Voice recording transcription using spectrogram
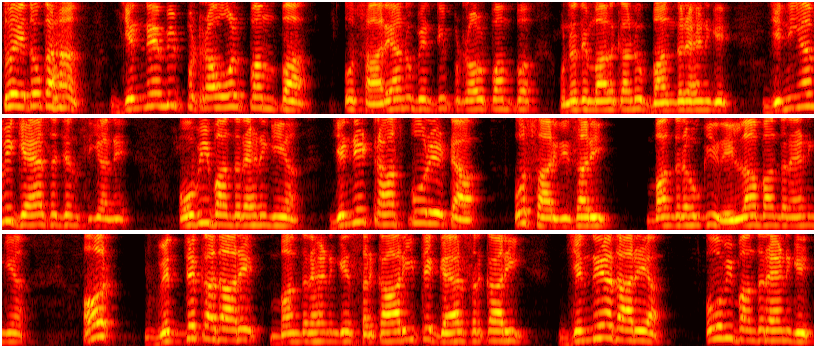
ਤੋ ਇਹ ਤੋਂ ਕਹਾ, ਜਿੰਨੇ ਵੀ ਪੈਟਰੋਲ ਪੰਪ ਆ, ਉਹ ਸਾਰਿਆਂ ਨੂੰ ਬੇਨਤੀ, ਪੈਟਰੋਲ ਪੰਪ ਉਹਨਾਂ ਦੇ ਮਾਲਕਾਂ ਨੂੰ ਬੰਦ ਰਹਿਣਗੇ। ਜਿੰਨੀਆਂ ਵੀ ਗੈਸ ਏਜੰਸੀਆਂ ਨੇ, ਉਹ ਵੀ ਬੰਦ ਰਹਿਣਗੀਆਂ। ਜਿੰਨੀ ਟਰਾਂਸਪੋਰਟ ਆ ਉਹ ਸਾਰੀ ਦੀ ਸਾਰੀ ਬੰਦ ਰਹੂਗੀ, ਰੇਲਾਂ ਬੰਦ ਰਹਿਣਗੀਆਂ ਔਰ ਵਿਦਿਅਕ ਅਦਾਰੇ ਬੰਦ ਰਹਿਣਗੇ, ਸਰਕਾਰੀ ਤੇ ਗੈਰ ਸਰਕਾਰੀ ਜਿੰਨੇ ਅਦਾਰੇ ਆ, ਉਹ ਵੀ ਬੰਦ ਰਹਿਣਗੇ।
